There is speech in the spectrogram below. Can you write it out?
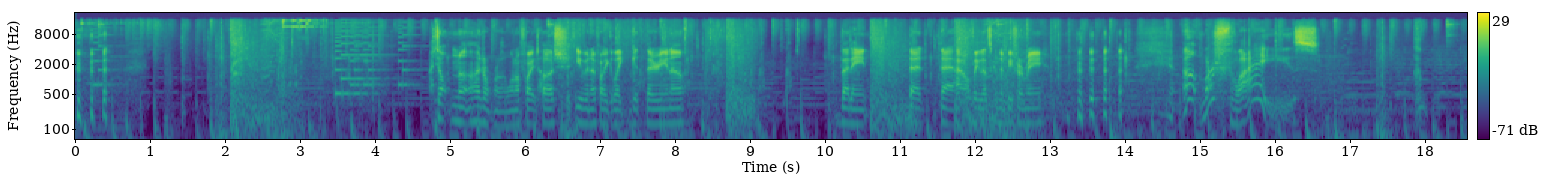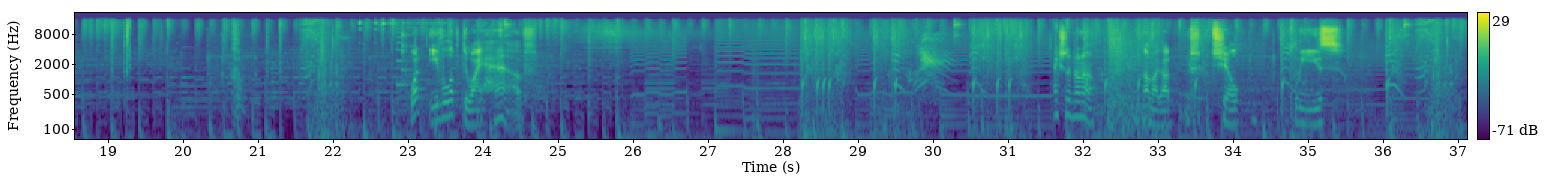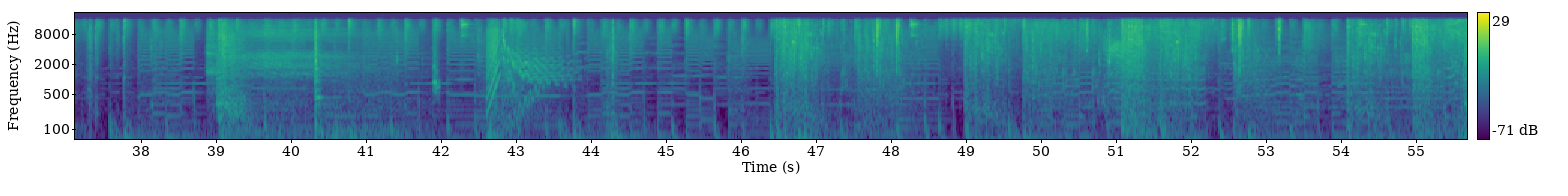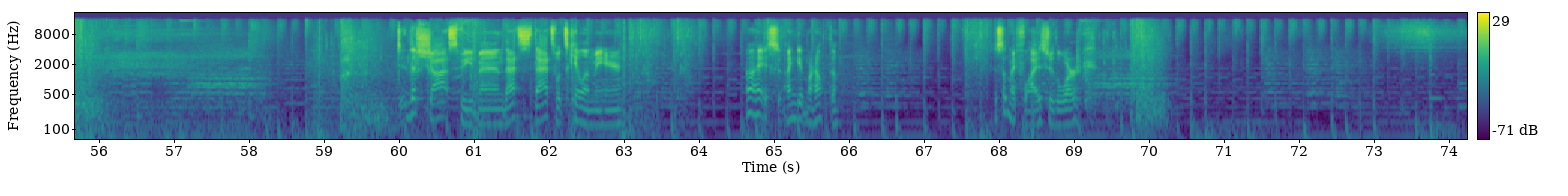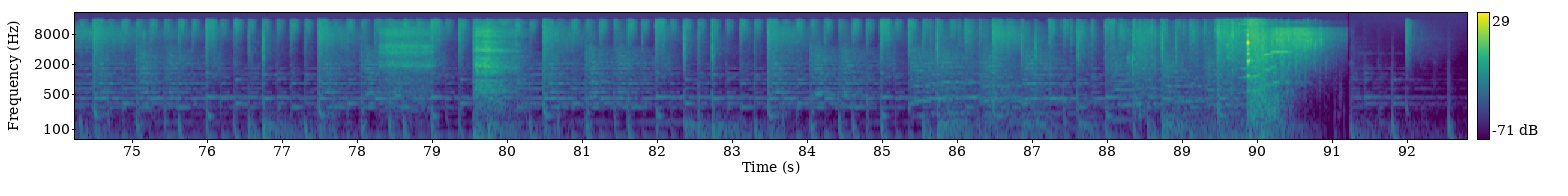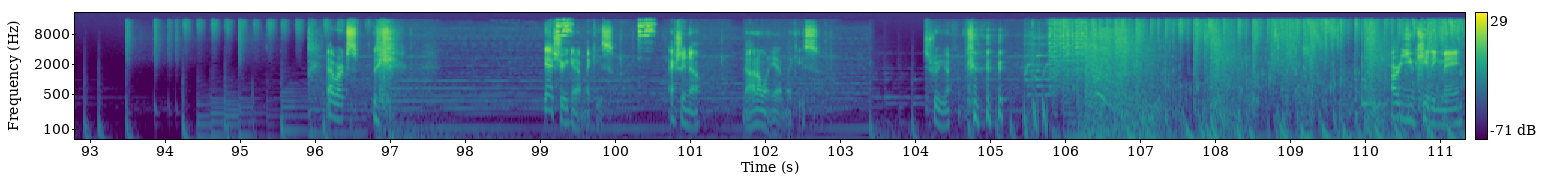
don't know. I don't really want to fight Hush, even if I like get there, you know. That ain't that that. I don't think that's gonna be for me. oh, more flies. What evil up do I have? Actually, don't know. Oh my god. Chill. Please. the shot speed, man. That's that's what's killing me here. Oh, hey, so I can get more health though. Just let my flies do the work. Yeah, sure, you can have my keys. Actually, no. No, I don't want you to have my keys. Screw you. Are you kidding me?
